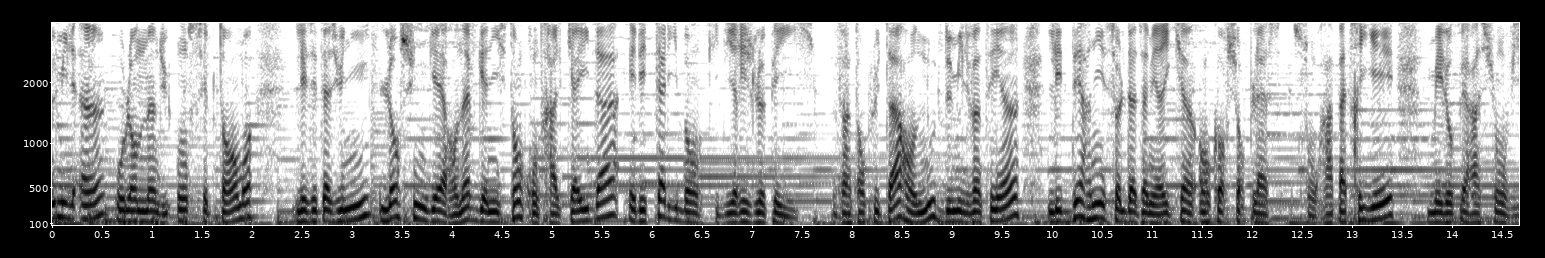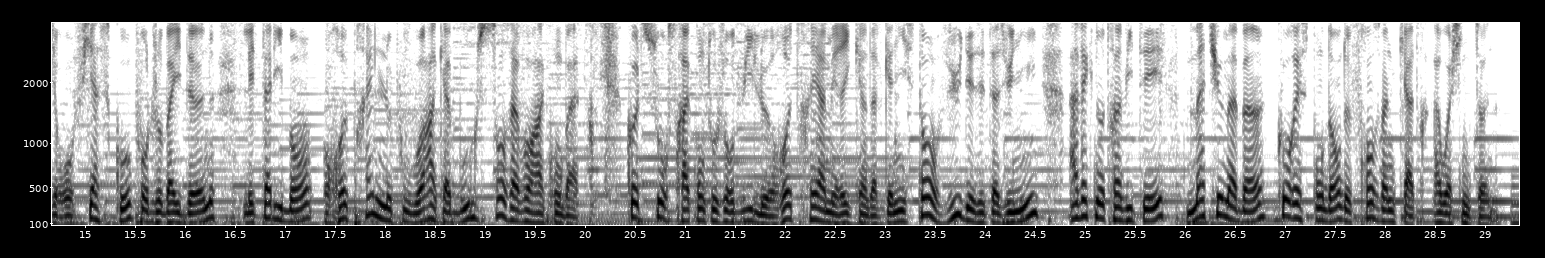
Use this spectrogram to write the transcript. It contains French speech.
2001, au lendemain du 11 septembre, les États-Unis lancent une guerre en Afghanistan contre Al-Qaïda et les talibans qui dirigent le pays. 20 ans plus tard, en août 2021, les derniers soldats américains encore sur place sont rapatriés, mais l'opération vire au fiasco pour Joe Biden. Les talibans reprennent le pouvoir à Kaboul sans avoir à combattre. Code Source raconte aujourd'hui le retrait américain d'Afghanistan vu des États-Unis avec notre invité Mathieu Mabin, correspondant de France 24 à Washington.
